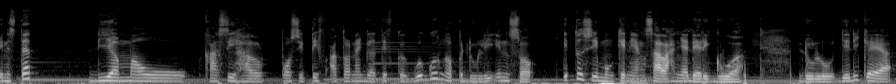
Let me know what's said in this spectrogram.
Instead dia mau kasih hal positif atau negatif ke gue gue nggak peduliin so. Itu sih mungkin yang salahnya dari gue dulu. Jadi kayak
